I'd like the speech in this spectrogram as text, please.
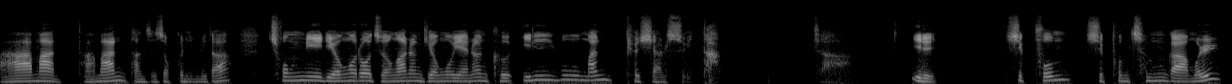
자, 다만, 다만 단서 조건입니다. 총리령으로 정하는 경우에는 그 일부만 표시할 수 있다. 자, 1. 식품, 식품 첨가물,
